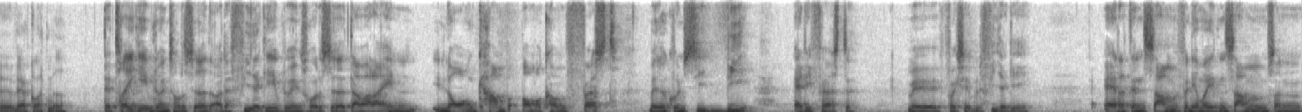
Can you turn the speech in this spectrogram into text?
øh, være godt med. da 3G blev introduceret, og da 4G blev introduceret, der var der en enorm kamp om at komme først med at kunne sige, at vi er de første med for eksempel 4G. Er der den samme, fornemmer I den samme, sådan,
